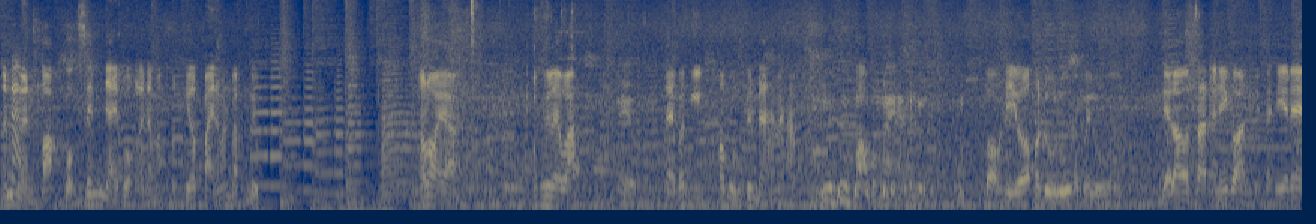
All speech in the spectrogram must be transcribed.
มันเหมือนต๊อกบวกเส้นใหญ่บวกอะไรแต่มันเคี้ยวไปแล้วมันแบบหนึบอร่อยอะมันคืออะไรวะไม่รู้แต่เมื่อกี้ข้อมูลขึ้นมาใช่ไหมครับ บอกผมหน่อยนะคนดู บอกดีว่าคนดูรู้ผมไม่รู้ครับเดี๋ยวเราซัดอันนี้ก่อนแต่ที่แน่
